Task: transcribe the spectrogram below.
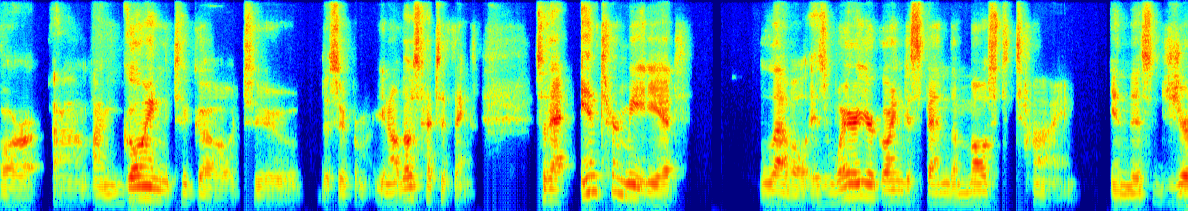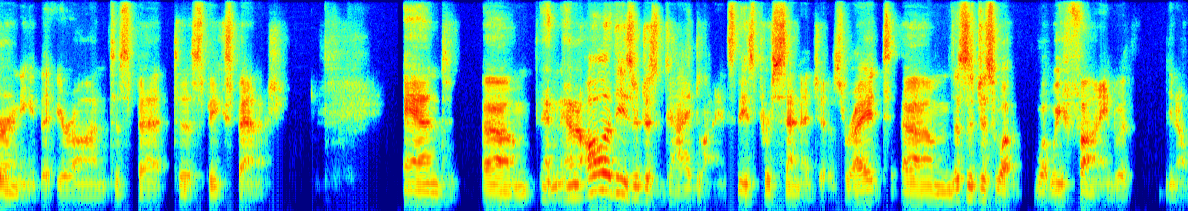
or um, I'm going to go to the super, you know, those types of things. So that intermediate level is where you're going to spend the most time in this journey that you're on to, spe to speak Spanish. And um, and, and all of these are just guidelines, these percentages, right? Um, this is just what, what we find with, you know,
